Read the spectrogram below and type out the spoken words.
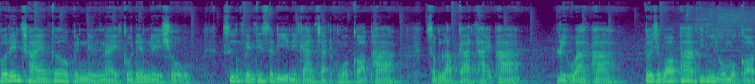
Golden Triangle เป็นหนึ่งใน Golden Ratio ซึ่งเป็นทฤษฎีในการจัดองค์ประกอบภาพสำหรับการถ่ายภาพ หรือวาดภาพ โดยเฉพาะภาพที่มีองค์ประกอบ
